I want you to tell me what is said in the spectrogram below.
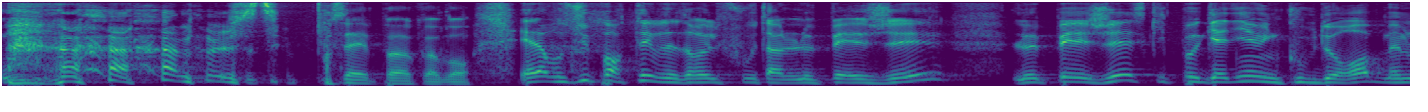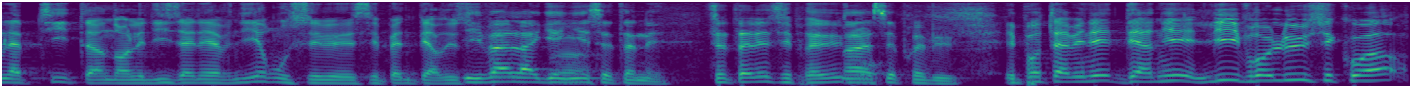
je sais pas. Vous savez pas quoi. Bon. Et alors vous supportez, vous adorez le foot, hein, le PSG. Le PSG, est-ce qu'il peut gagner une Coupe d'Europe, même la petite, hein, dans les 10 années à venir, ou c'est peine perdue Il va la gagner cette année. Cette année, c'est prévu. Ouais, c'est prévu. Et pour terminer, dernier livre lu, c'est quoi?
